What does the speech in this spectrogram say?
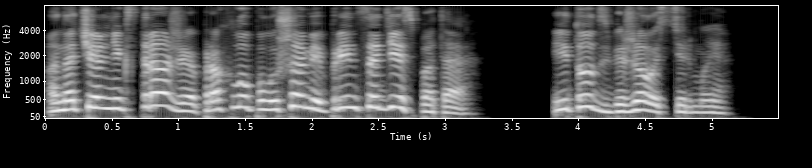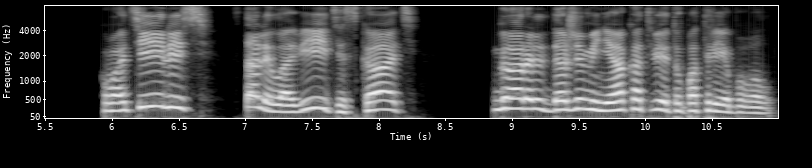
а начальник стражи прохлопал ушами принца-деспота, и тот сбежал из тюрьмы. Хватились, стали ловить, искать. Гарольд даже меня к ответу потребовал.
